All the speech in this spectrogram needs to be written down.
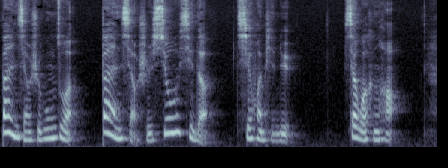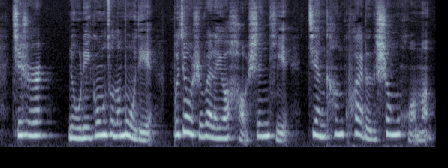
半小时工作、半小时休息的切换频率，效果很好。其实努力工作的目的，不就是为了有好身体、健康快乐的生活吗？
